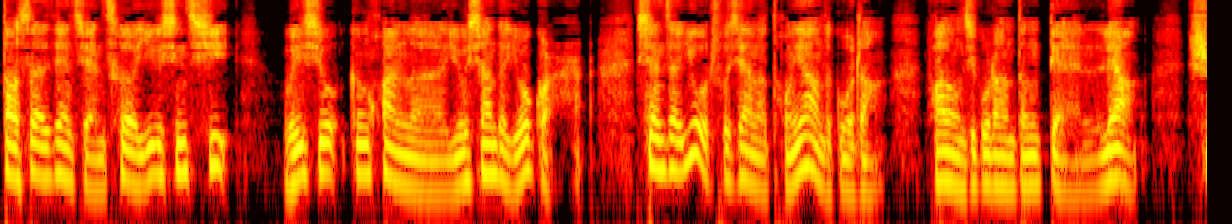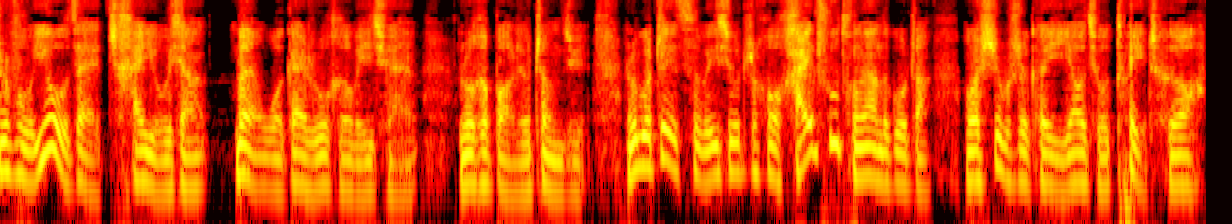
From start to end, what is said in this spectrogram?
到四 S 店检测一个星期，维修更换了油箱的油管，现在又出现了同样的故障，发动机故障灯点亮，师傅又在拆油箱，问我该如何维权，如何保留证据？如果这次维修之后还出同样的故障，我是不是可以要求退车啊？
